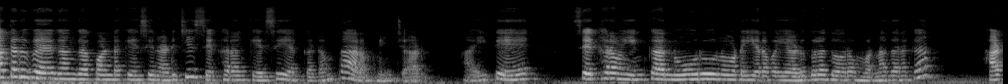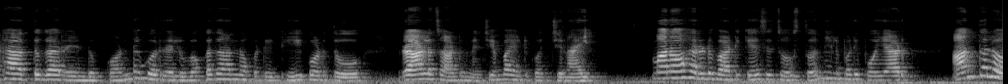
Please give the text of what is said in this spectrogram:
అతడు వేగంగా కొండకేసి నడిచి శిఖరం కేసి ఎక్కడం ప్రారంభించాడు. అయితే శిఖరం ఇంకా నూరు నూట ఇరవై అడుగుల దూరం ఉన్నదనగా హఠాత్తుగా రెండు కొండ గొర్రెలు ఒకదాన్నొకటి ఢీ కొడుతూ రాళ్ళ చాటు నుంచి బయటకు వచ్చినాయి మనోహరుడు వాటికేసి చూస్తూ నిలబడిపోయాడు. అంతలో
